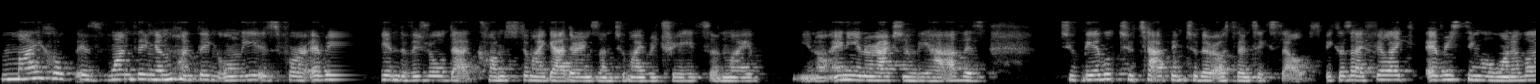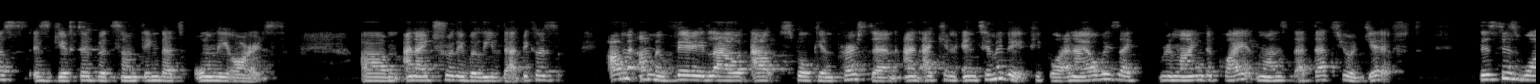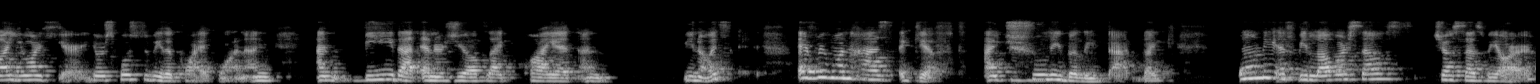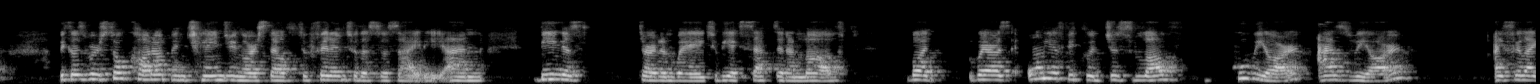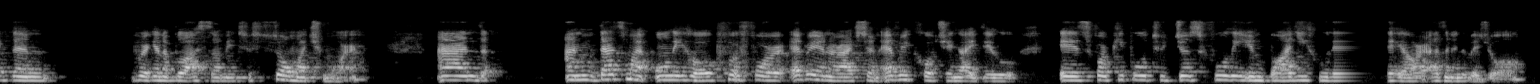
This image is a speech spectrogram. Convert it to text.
My hope is one thing and one thing only is for every individual that comes to my gatherings and to my retreats and my, you know, any interaction we have is to be able to tap into their authentic selves because I feel like every single one of us is gifted with something that's only ours um, and I truly believe that because I'm a, I'm a very loud, outspoken person and I can intimidate people. And I always like remind the quiet ones that that's your gift. This is why you're here. You're supposed to be the quiet one and and be that energy of like quiet and you know it's everyone has a gift. I mm-hmm. truly believe that. Like only if we love ourselves just as we are because we're so caught up in changing ourselves to fit into the society and being a certain way to be accepted and loved. But whereas only if we could just love who we are as we are, I feel like then we're to blossom into so much more. And and that's my only hope for, for every interaction, every coaching I do is for people to just fully embody who they they are as an individual.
